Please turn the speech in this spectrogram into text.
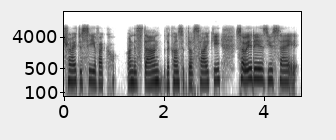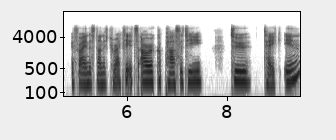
try to see if I understand the concept of psyche? So it is, you say, if I understand it correctly, it's our capacity to take in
